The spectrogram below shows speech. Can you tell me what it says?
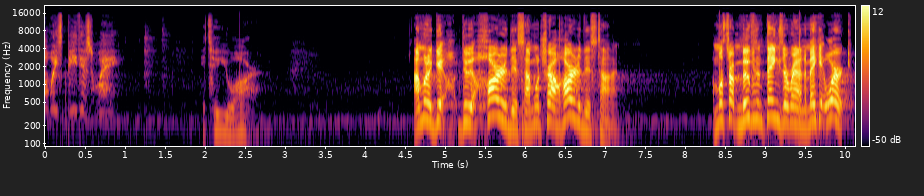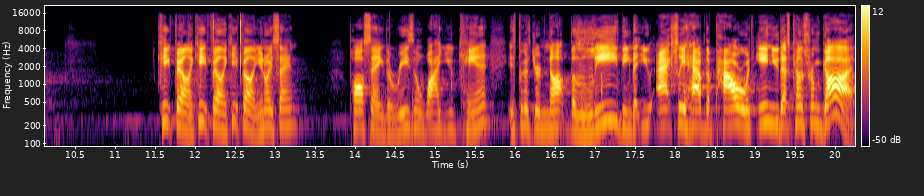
always be this way. It's who you are. I'm gonna get do it harder this time. I'm gonna try harder this time. I'm gonna start moving some things around to make it work. Keep failing, keep failing, keep failing. You know what he's saying? Paul's saying the reason why you can't is because you're not believing that you actually have the power within you that comes from God.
